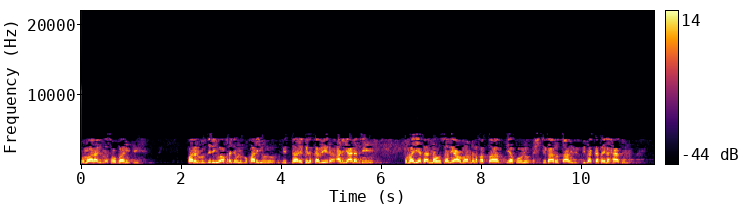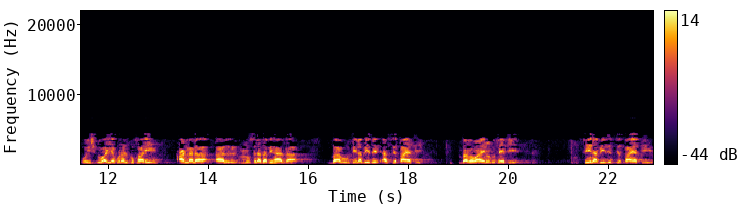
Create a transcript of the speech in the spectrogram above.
عماران ثوباني قال المنذري وأخرجه البخاري في التاريخ الكبير عن يعلى بن أمية أنه سمع عمر بن الخطاب يقول احتكار الطعام بمكة إلحاد ويشبه أن يكون البخاري علل المسند بهذا. باب في نبيذ السقاية. باب واين رفيتي في نبيذ السقاية.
